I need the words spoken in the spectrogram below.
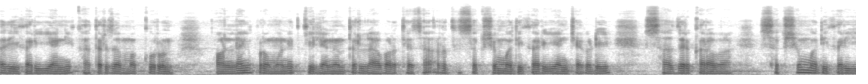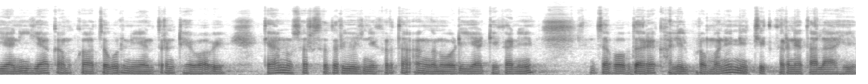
अधिकारी यांनी खातरजमा करून ऑनलाईन प्रमाणित केल्यानंतर लाभार्थ्याचा अर्ज सक्षम अधिकारी यांच्याकडे सादर करावा. सक्षम अधिकारी यांनी या कामकाजावर नियंत्रण ठेवावे. त्यानुसार सदर योजनेकरता अंगणवाडी या ठिकाणी जबाबदाऱ्या खालीलप्रमाणे निश्चित करण्यात आल्या आहेत.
